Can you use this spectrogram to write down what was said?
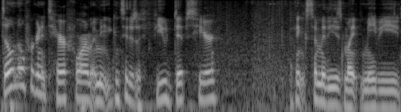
don't know if we're going to terraform. I mean, you can see there's a few dips here. I think some of these might maybe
